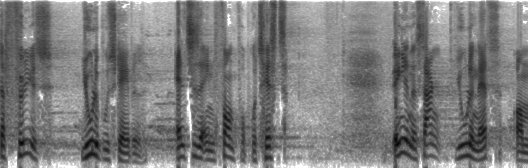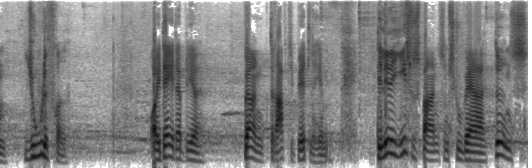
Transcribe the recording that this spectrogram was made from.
der følges julebudskabet altid er en form for protest. Englene sang julenat om julefred. Og i dag der bliver børn dræbt i Bethlehem. Det lille Jesusbarn, som skulle være dødens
